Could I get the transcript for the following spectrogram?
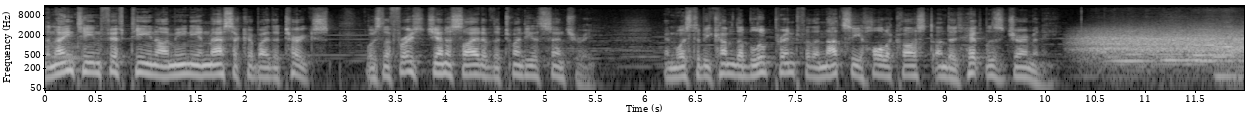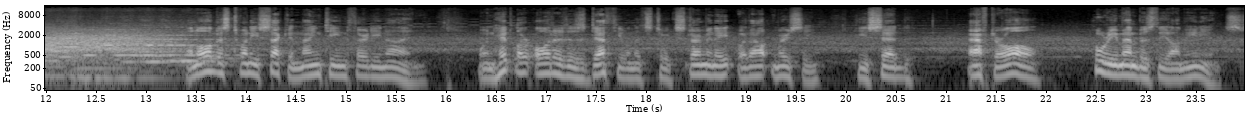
The 1915 Armenian massacre by the Turks was the first genocide of the 20th century and was to become the blueprint for the Nazi Holocaust under Hitler's Germany. On August 22, 1939, when Hitler ordered his death units to exterminate without mercy, he said, After all, who remembers the Armenians?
